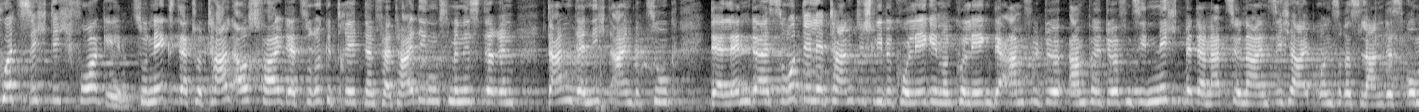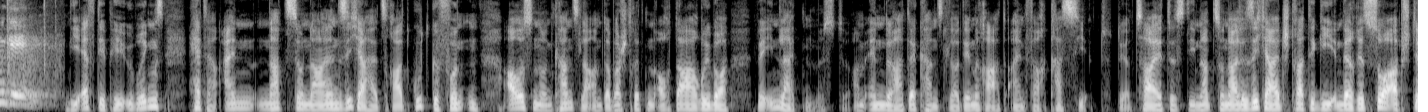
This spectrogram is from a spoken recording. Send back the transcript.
kurzsichtig vorgehen? Zunächst der Totalausfall der zurückgetretenen Verteidigungsministerin, dann der Nichteinbezug der Länder. So dilettantisch, liebe Kolleginnen und Kollegen der Ampel, dürfen Sie nicht mit der nationalen Sicherheit unseres Landes umgehen. Die FDP übrigens hätte einen nationalen Sicherheitsrat gut gefunden. Außen- und Kanzleramt aber stritten auch darüber, wer ihn leiten müsste. Am Ende hat der Kanzler den Rat einfach kassiert. Derzeit ist die nationale Sicherheitsstrategie in der Ressortabstimmung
